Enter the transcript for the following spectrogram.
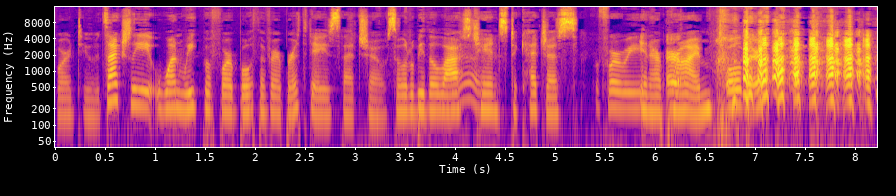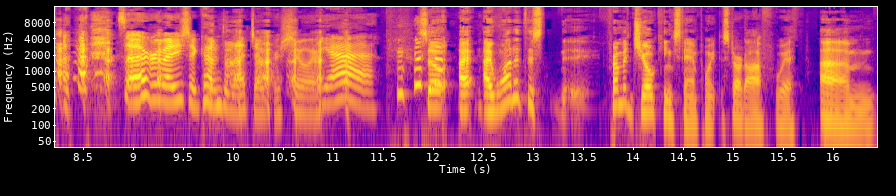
forward to. It's actually one week before both of our birthdays, that show. So it'll be the last Yeah. chance to catch us Before we in our are prime. older. so everybody should come to that show for sure. yeah. so I, I wanted this from a joking standpoint, to start off with um,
